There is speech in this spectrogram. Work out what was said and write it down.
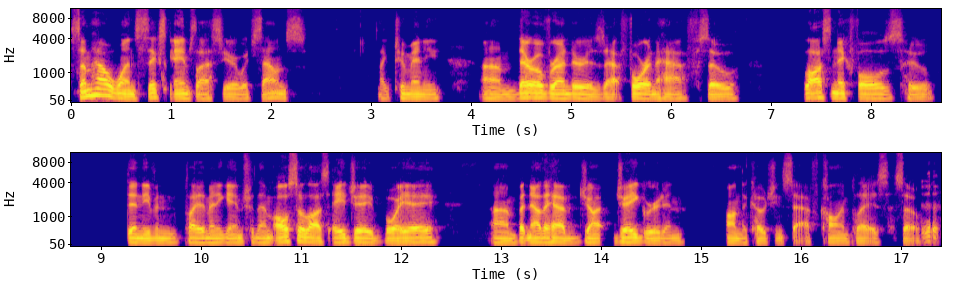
somehow won six games last year, which sounds like too many. Um, their over under is at four and a half. So lost Nick Foles, who didn't even play many games for them. Also lost AJ Bouye, um, but now they have jo- Jay Gruden on the coaching staff calling plays. So Ugh.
